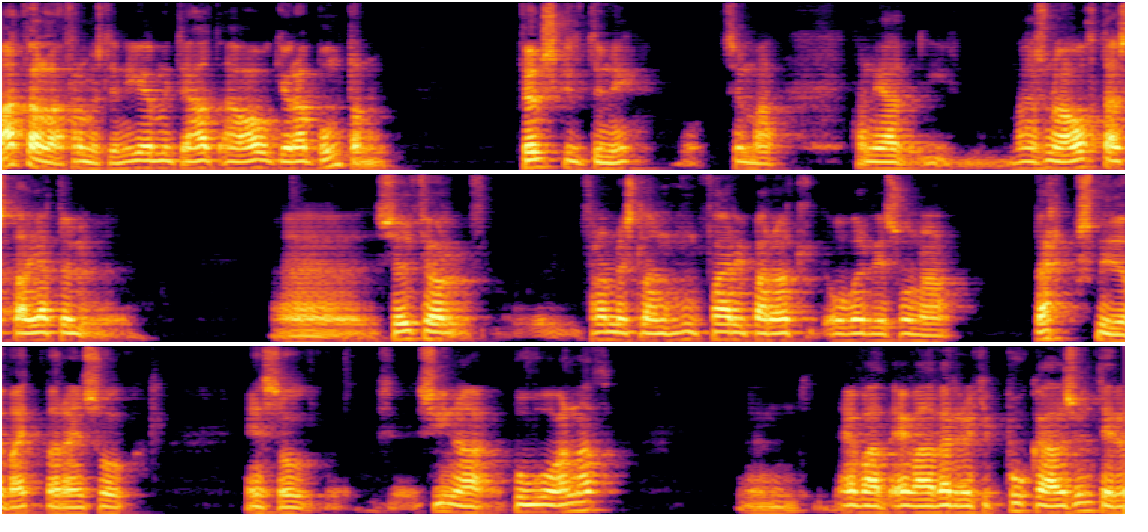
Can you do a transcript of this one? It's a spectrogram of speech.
matvælarframherslunni, ég myndi hafa ágjörð af bundanum, fjölskyldunni sem að, þannig að maður svona óttast að jættul uh, söðfjárframherslan, hún fari bara öll og verði svona verksmiðuvætt bara eins og, eins og sína bú og annað ef að, ef að verður ekki púkað þess undir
